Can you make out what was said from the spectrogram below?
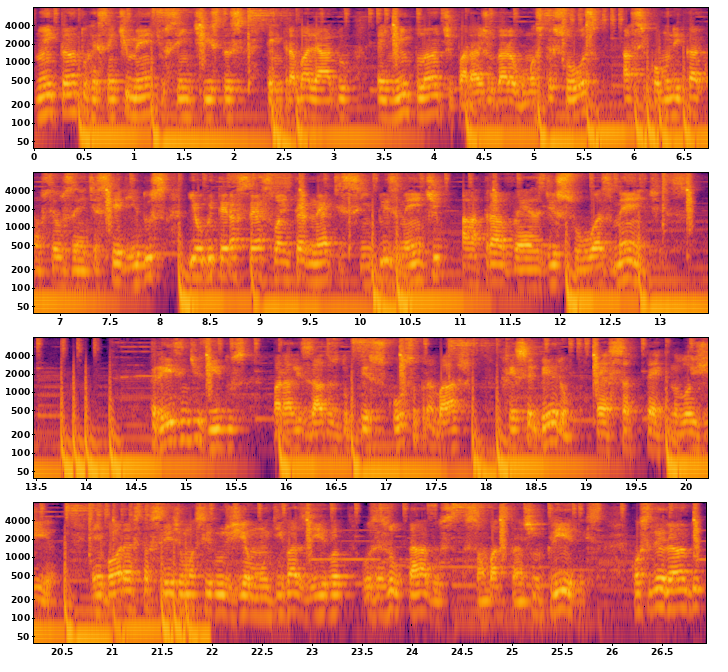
No entanto, recentemente os cientistas têm trabalhado em um implante para ajudar algumas pessoas a se comunicar com seus entes queridos e obter acesso à internet simplesmente através de suas mentes. Três indivíduos paralisados do pescoço para baixo receberam essa tecnologia. Embora esta seja uma cirurgia muito invasiva, os resultados são bastante incríveis considerando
